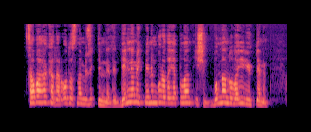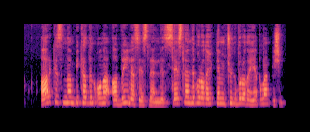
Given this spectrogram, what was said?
Sabaha kadar odasında müzik dinledi. Dinlemek benim burada yapılan işim. Bundan dolayı yüklemim. Arkasından bir kadın ona adıyla seslendi. Seslendi burada yüklemim çünkü burada yapılan işim.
